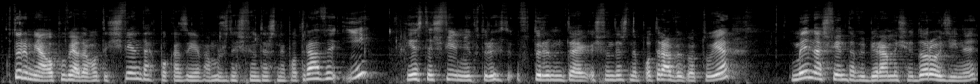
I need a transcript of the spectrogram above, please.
w którym ja opowiadam o tych świętach, pokazuję Wam różne świąteczne potrawy i jest też filmik, w, którym te świąteczne potrawy gotuję. My na święta wybieramy się do rodziny.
